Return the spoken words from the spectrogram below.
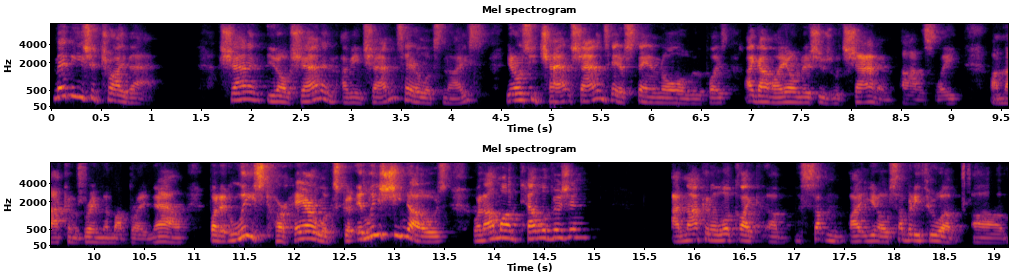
Maybe you should try that. Shannon, you know, Shannon, I mean, Shannon's hair looks nice. You don't see Shannon's hair standing all over the place. I got my own issues with Shannon, honestly. I'm not going to bring them up right now, but at least her hair looks good. At least she knows when I'm on television, I'm not going to look like uh, something, uh, you know, somebody threw a, uh,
